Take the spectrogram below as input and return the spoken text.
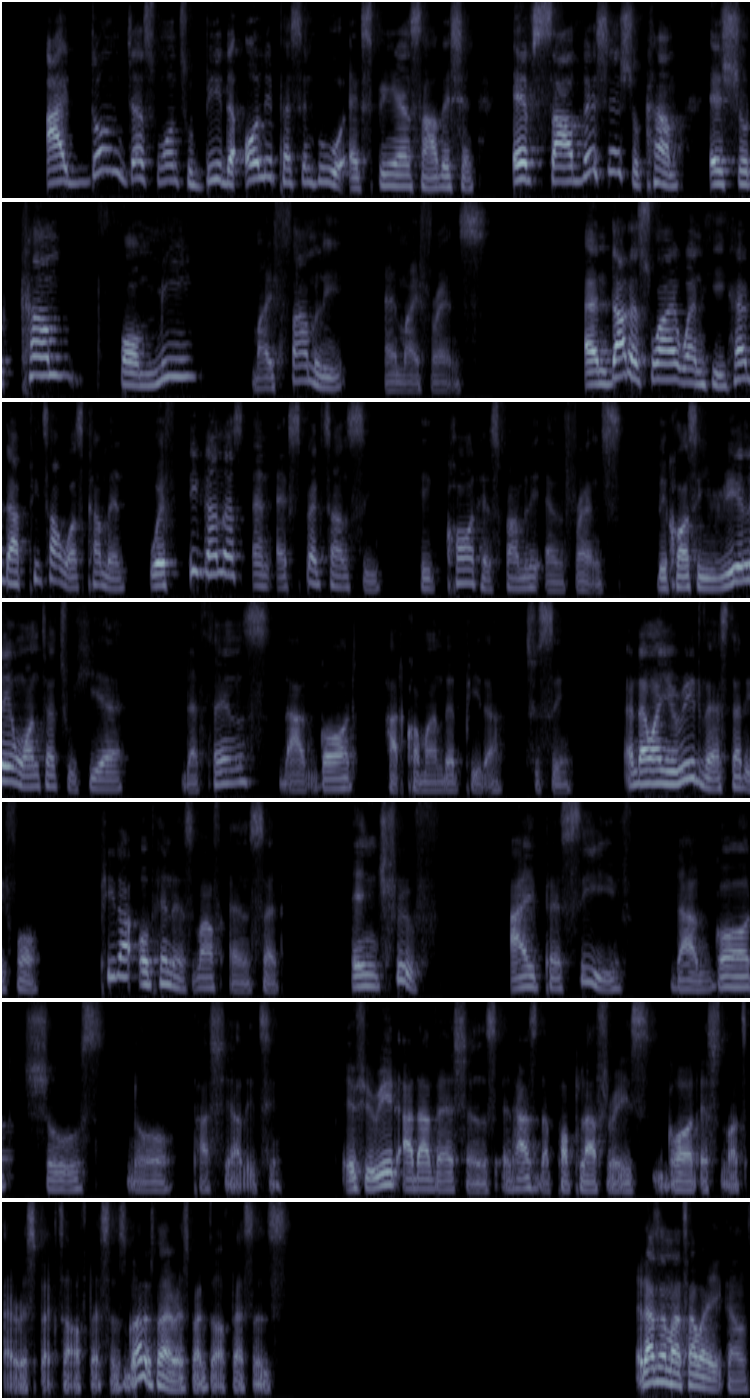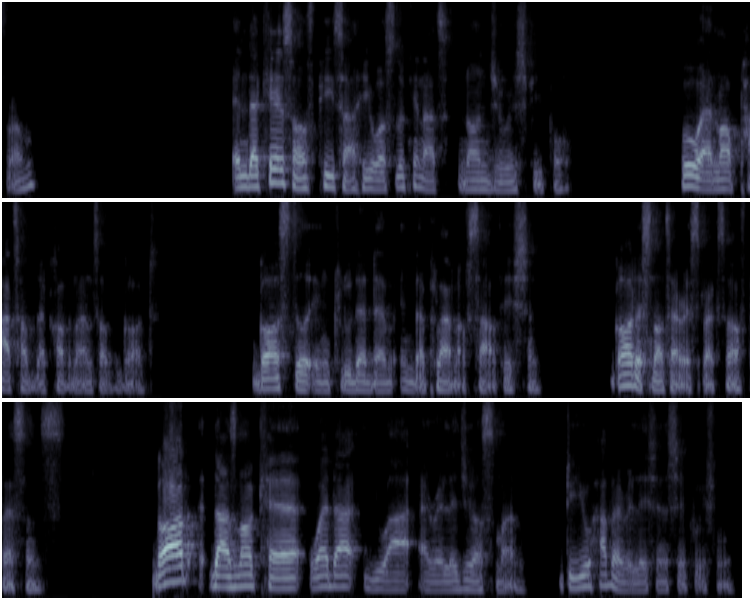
I don't just want to be the only person who will experience salvation. If salvation should come, it should come for me my family, and my friends. And that is why when he heard that Peter was coming with eagerness and expectancy, he called his family and friends because he really wanted to hear the things that God had commanded Peter to say. And then when you read verse 34, Peter opened his mouth and said, In truth, I perceive that God shows no partiality. If you read other versions, it has the popular phrase, God is not a respecter of persons. God is not a respecter of persons. It doesn't matter where you come from. In the case of Peter, he was looking at non Jewish people who were not part of the covenant of God. God still included them in the plan of salvation. God is not a respecter of persons. God does not care whether you are a religious man. Do you have a relationship with me?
